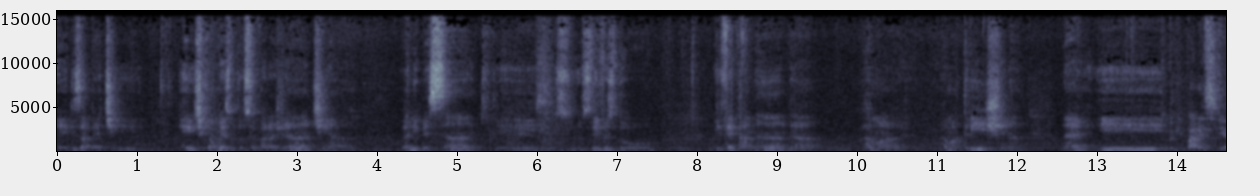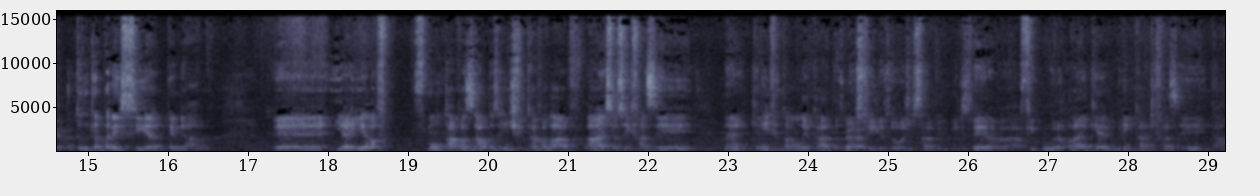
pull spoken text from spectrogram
Elizabeth Reis, que é o mesmo do seu Varajan, tinha Annie Besant, os, os livros do Vivekananda, Rama, Ramakrishna, né? E Tudo que parecia, né? tudo que aparecia pegava. É, e aí ela montava as aulas e a gente ficava lá, ah, isso eu sei fazer, né? Que nem fica molecada os meus Uhum. filhos hoje, sabe? Eles veem a, a figura lá e quer brincar de fazer e tal.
